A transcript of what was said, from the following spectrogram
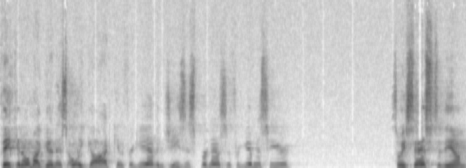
thinking, oh my goodness, only God can forgive, and Jesus pronouncing forgiveness here. So he says to them,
